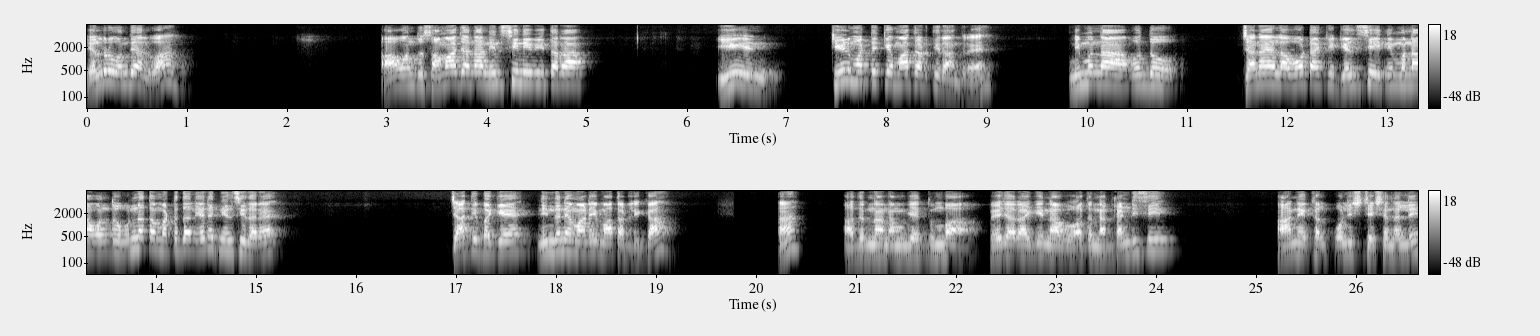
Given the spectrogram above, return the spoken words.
ಎಲ್ಲರೂ ಒಂದೇ ಅಲ್ವಾ? ಆ ಒಂದು ಸಮಾಜನ ನಿಲ್ಲಿಸಿ ನೀವು ಈ ತರ ಈ ಕೀಳ್ಮಟ್ಟಕ್ಕೆ ಮಾತಾಡ್ತೀರಾ ಅಂದ್ರೆ ನಿಮ್ಮನ್ನ ಒಂದು ಜನ ಎಲ್ಲ ಓಟ್ ಹಾಕಿ ಗೆಲ್ಸಿ ನಿಮ್ಮನ್ನ ಒಂದು ಉನ್ನತ ಮಟ್ಟದಲ್ಲಿ ಏನಕ್ಕೆ ನಿಲ್ಸಿದ್ದಾರೆ? ಜಾತಿ ಬಗ್ಗೆ ನಿಂದನೆ ಮಾಡಿ ಮಾತಾಡ್ಲಿಕ್ಕ? ಆ? ಅದನ್ನ ನಮಗೆ ತುಂಬಾ ಬೇಜಾರಾಗಿ ನಾವು ಅದನ್ನ ಖಂಡಿಸಿ ಆನೇಕಲ್ ಪೊಲೀಸ್ ಸ್ಟೇಷನಲ್ಲಿ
